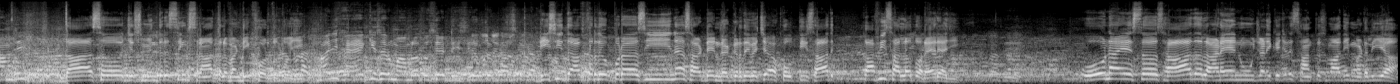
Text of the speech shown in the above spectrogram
ਨਾਮ ਜੀ? ਦਾਸ ਜਸਮਿੰਦਰ ਸਿੰਘ ਸਰਾਂ ਤਲਵੰਡੀ ਖੁਰਦ ਤੋਂ ਜੀ। ਹਾਂਜੀ ਹੈ ਕੀ ਸਰ ਮਾਮਲਾ ਤੁਸੀਂ ਡੀਸੀ ਦਫ਼ਤਰ ਡੀਸੀ ਦਫ਼ਤਰ ਦੇ ਉੱਪਰ ਅਸੀਂ ਨਾ ਸਾਡੇ ਨਗਰ ਦੇ ਵਿੱਚ ਅਖੌਤੀ ਸਾਧ ਕਾਫੀ ਸਾਲਾਂ ਤੋਂ ਰਹਿ ਰਿਹਾ ਜੀ। ਉਹ ਨਾ ਇਸ ਸਾਧ ਲਾਣੇ ਨੂੰ ਜਾਣੀ ਕਿ ਜਿਹੜੇ ਸੰਤ ਸਮਾਜ ਦੀ ਮੰਡਲੀ ਆ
